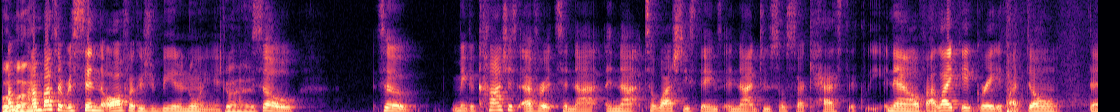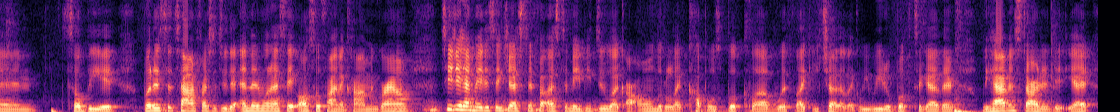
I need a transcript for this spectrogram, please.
But I'm. I'm about to rescind the offer because you're being annoying. Go ahead. So to make a conscious effort to not and not to watch these things and not do so sarcastically. Now, if I like it, great. If I don't, then so be it. But it's a time for us to do that. And then when I say also find a common ground, TJ had made a suggestion for us to maybe do like our own little like couples book club with like each other. Like we read a book together. We haven't started it yet,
